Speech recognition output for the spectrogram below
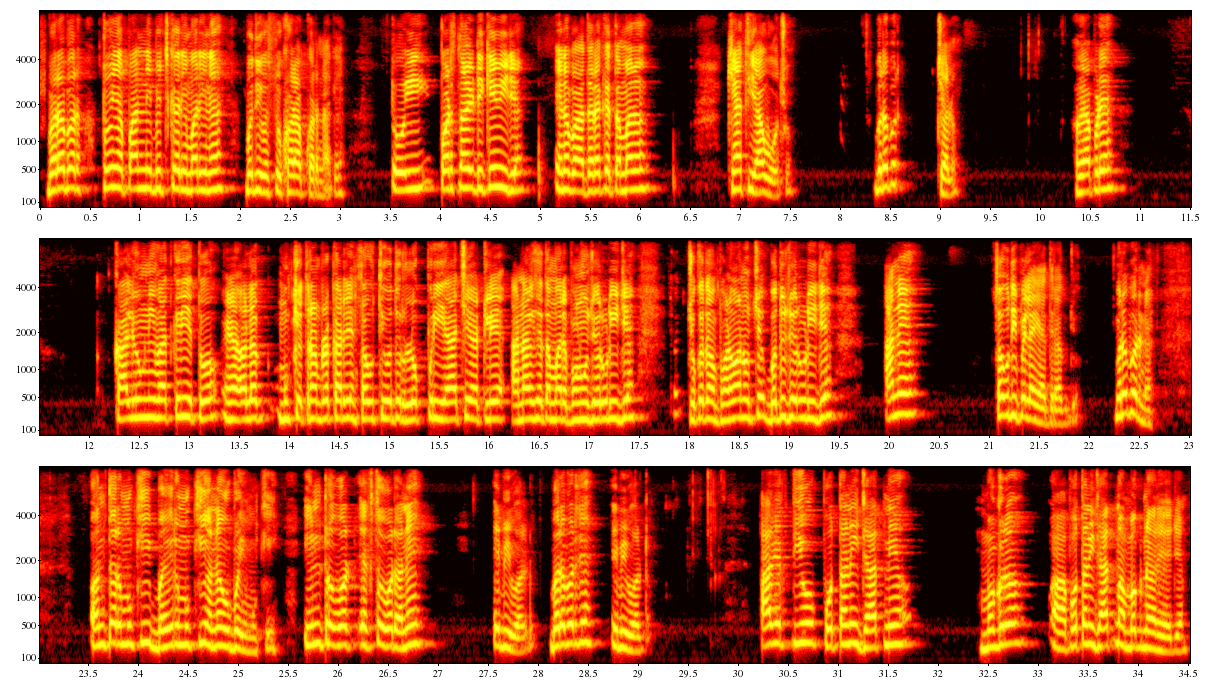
બરાબર? તો અહીંયા પાનની પિચકારી મારીને બધી વસ્તુ ખરાબ કરી નાખે. તો એ પર્સનાલિટી કેવી છે? એના પર આધાર રાખે તમારે ક્યાંથી આવો છો? બરાબર? ચાલો. હવે આપણે કાલયુગની વાત કરીએ તો એના અલગ મુખ્ય ત્રણ પ્રકાર છે. સૌથી વધુ લોકપ્રિય આ છે એટલે આના વિશે તમારે ભણવું જરૂરી છે. જો કે તમે ભણવાનું છે, બધું જરૂરી છે. આને સૌથી પહેલાં યાદ રાખજો. બરાબર ને? અંતર્મુખી, બહિર્મુખી અને ઉભયમુખી. ઇન્ટ્રોવર્ટ એક્સોવર્ટ અને એબીવર્ટ બરાબર છે? એબીવર્ટ આ વ્યક્તિઓ પોતાની જાતને મગ્ર પોતાની જાતમાં મગ્ન રહે છે.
